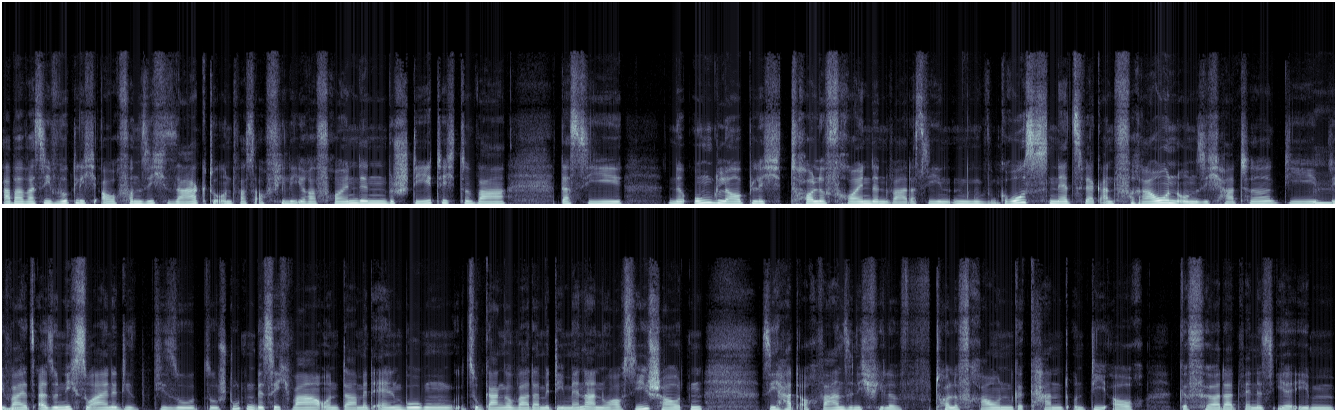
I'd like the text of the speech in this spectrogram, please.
Aber was sie wirklich auch von sich sagte und was auch viele ihrer Freundinnen bestätigte, war, dass sie eine unglaublich tolle Freundin war, dass sie ein großes Netzwerk an Frauen um sich hatte. Die, Sie war jetzt also nicht so eine, die, die so, so stutenbissig war und da mit Ellenbogen zugange war, damit die Männer nur auf sie schauten. Sie hat auch wahnsinnig viele tolle Frauen gekannt und die auch gefördert, wenn es ihr eben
